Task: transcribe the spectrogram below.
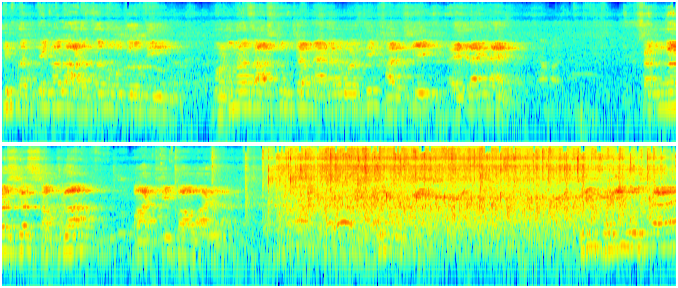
ही प्रत्येकाला अडचण होत होती. म्हणूनच आज तुमच्या बॅनरवरती खालची एक हेडलाईन आहे. संघर्ष संपला पाठिंबा वाढला. ही खरी गोष्ट आहे.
